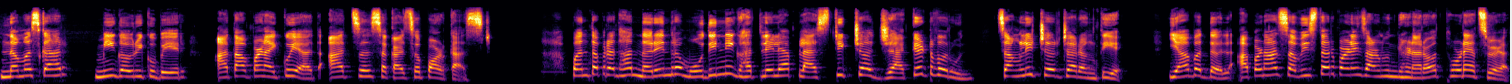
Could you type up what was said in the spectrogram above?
नमस्कार मी गौरी कुबेर. आता आपण ऐकूयात आजचं सकाळचं पॉडकास्ट पंतप्रधान नरेंद्र मोदींनी घातलेल्या प्लॅस्टिकच्या जॅकेटवरून चांगली चर्चा रंगतीये. याबद्दल आपण आज सविस्तरपणे जाणून घेणार आहोत थोड्याच वेळात.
